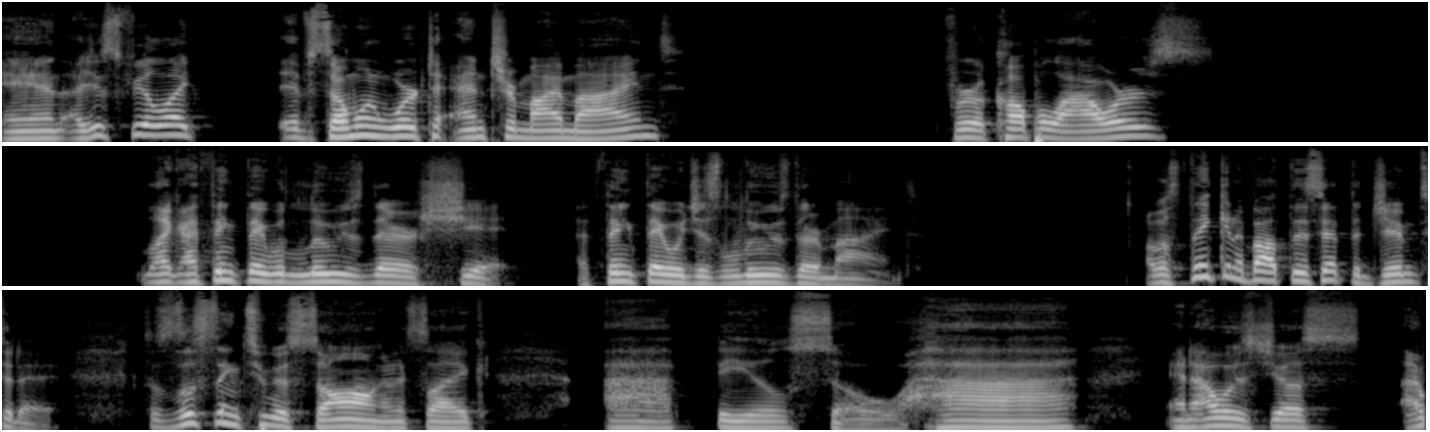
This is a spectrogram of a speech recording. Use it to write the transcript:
And i just feel like if someone were to enter my mind for a couple hours, like I think they would lose their shit. I think they would just lose their mind. I was thinking about this at the gym today. I was listening to a song and it's like, I feel so high. And I was just I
